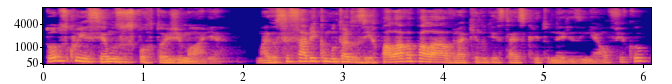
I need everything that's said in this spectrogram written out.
Todos conhecemos os portões de Moria, mas você sabe como traduzir palavra a palavra aquilo que está escrito neles em élfico?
